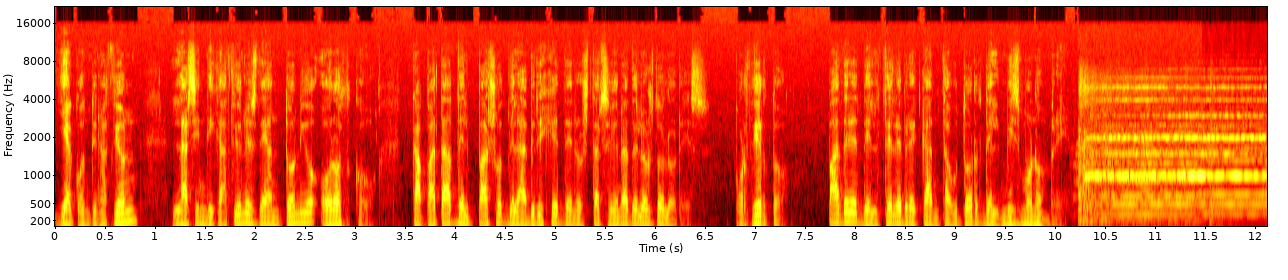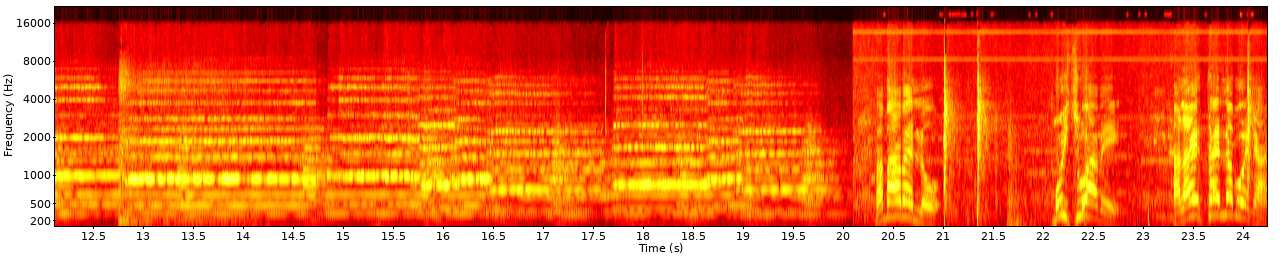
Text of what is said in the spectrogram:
Y a continuación, las indicaciones de Antonio Orozco, capataz del paso de la Virgen de Nuestra Señora de los Dolores. Por cierto, padre del célebre cantautor del mismo nombre. Vamos a verlo. Muy suave. A la esta es la buena.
